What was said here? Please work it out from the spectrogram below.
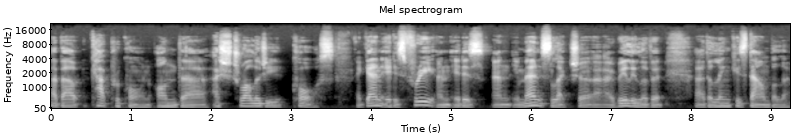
about Capricorn on the astrology course. Again, it is free and it is an immense lecture. I really love it. Uh, the link is down below.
